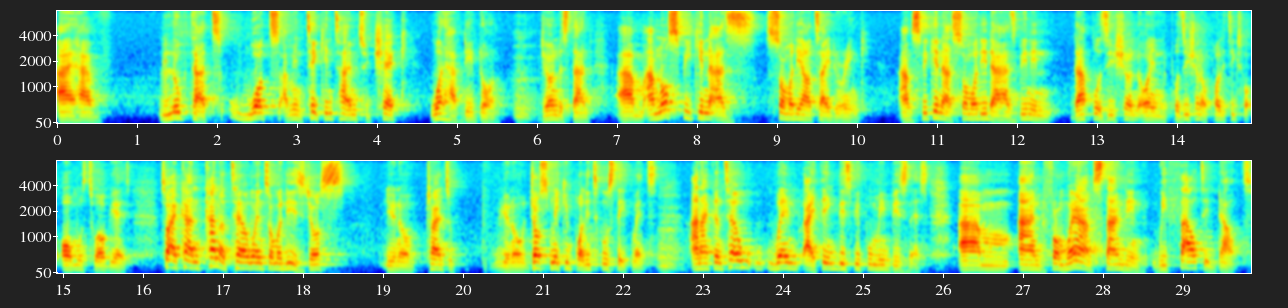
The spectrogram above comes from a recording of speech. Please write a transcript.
I have looked at what, I mean, taking time to check what have they done. Mm. Do you understand? Um, I'm not speaking as somebody outside the ring. I'm speaking as somebody that has been in that position or in the position of politics for almost 12 years. So I can kind of tell when somebody is just, you know, trying to, you know, just making political statements. Mm. And I can tell when I think these people mean business. Um, and from where I'm standing, without a doubt,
